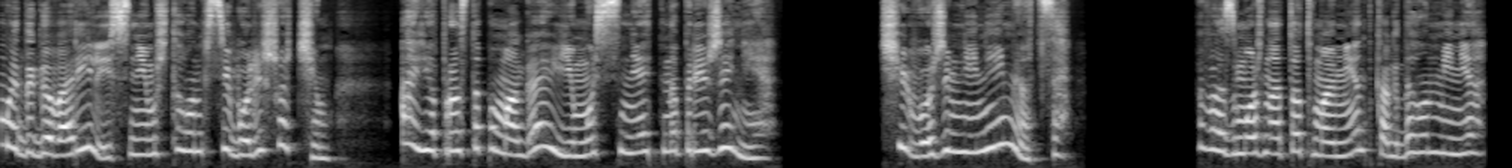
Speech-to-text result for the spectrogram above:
Мы договорились с ним, что он всего лишь отчим, а я просто помогаю ему снять напряжение. Чего же мне не имется? Возможно, тот момент, когда он меня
